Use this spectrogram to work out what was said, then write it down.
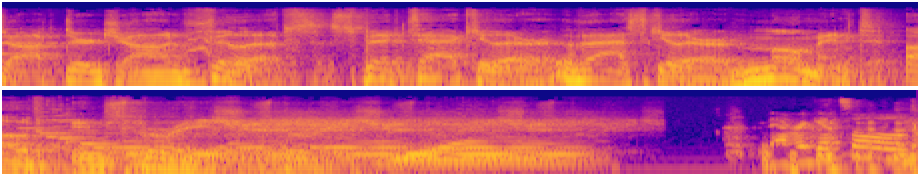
Dr. John Phillips, spectacular, vascular moment of inspiration. inspiration. Never gets old.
